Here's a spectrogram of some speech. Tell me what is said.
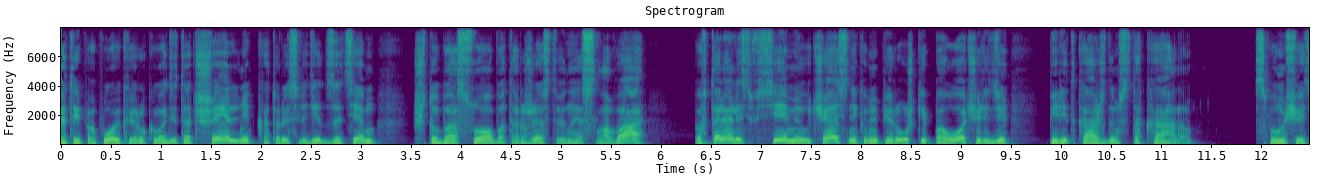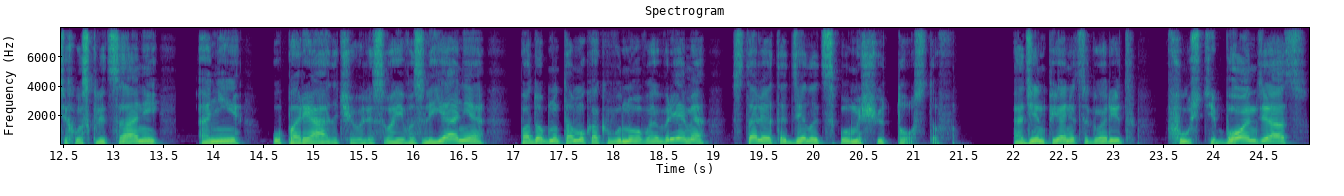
Этой попойкой руководит отшельник, который следит за тем, чтобы особо торжественные слова повторялись всеми участниками пирушки по очереди перед каждым стаканом. С помощью этих восклицаний они упорядочивали свои возлияния, подобно тому, как в новое время стали это делать с помощью тостов. Один пьяница говорит «фусти бондиас»,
